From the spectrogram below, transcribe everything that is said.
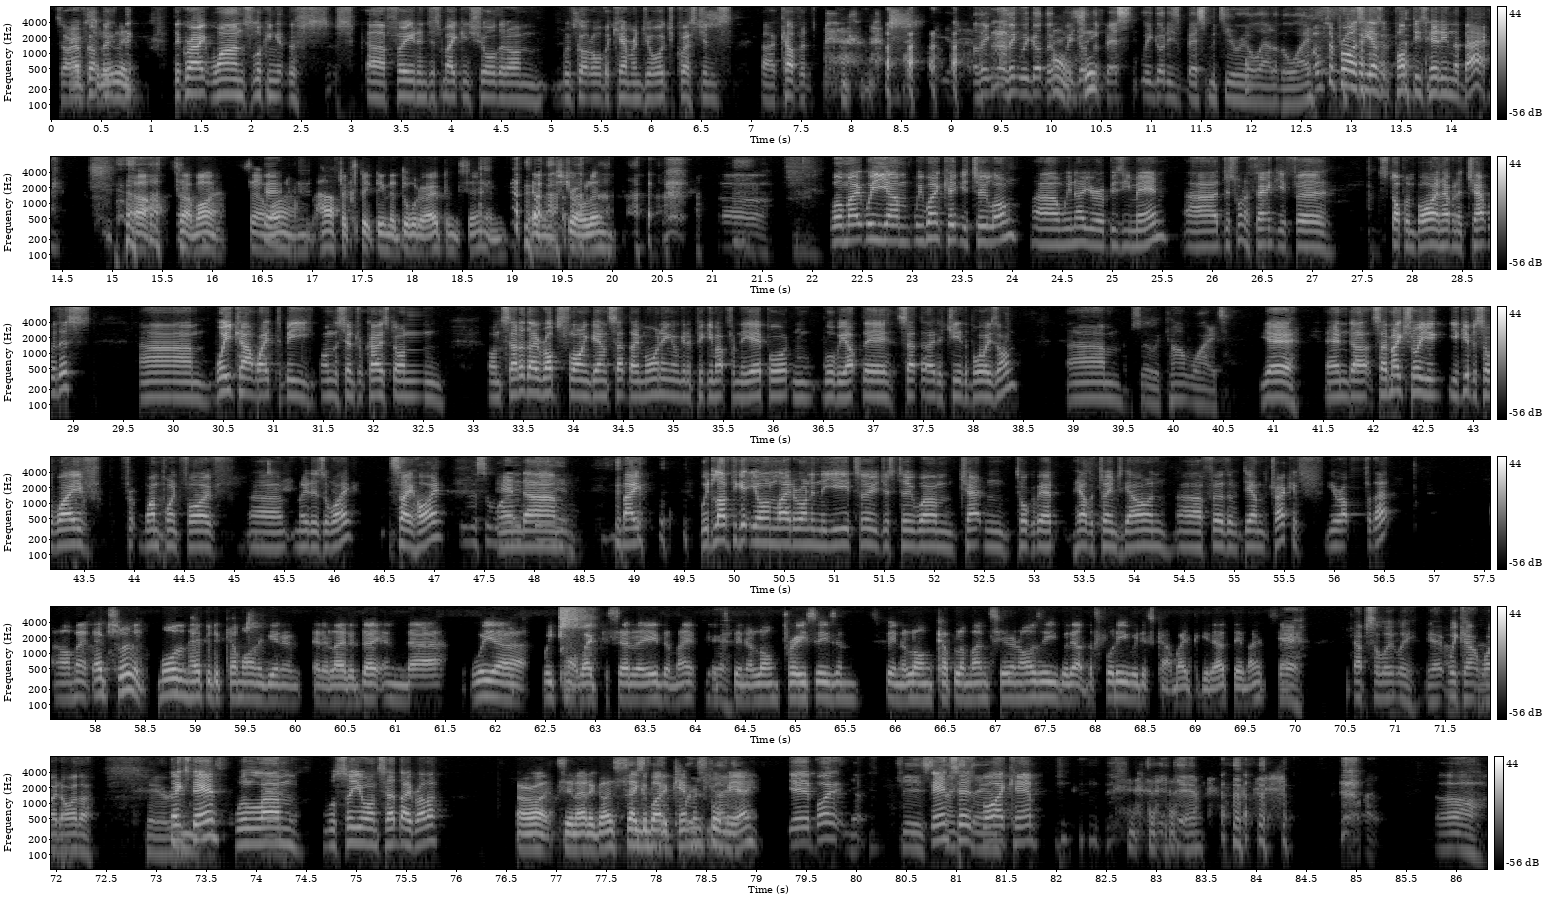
Sorry, I've got the, the, the great ones looking at the s- s- uh, feed and just making sure that I'm we've got all the Cameron George questions uh, covered. I think I think we got the Oh, we got see? the best we got his best material out of the way. I'm surprised he hasn't popped his head in the back. oh, so am I. So am Yeah. I. I'm half expecting the door to open soon and have them stroll in. Uh, well, mate, we um we won't keep you too long. Uh, we know you're a busy man. Uh, just want to thank you for stopping by and having a chat with us. Um, we can't wait to be on the Central Coast on on Saturday. Rob's flying down Saturday morning. I'm going to pick him up from the airport, and we'll be up there Saturday to cheer the boys on. Um, Absolutely, can't wait. yeah, and uh, so make sure you, you give us a wave for 1.5 uh, meters away. Say hi. Give us a And, um, mate. We'd love to get you on later on in the year too, just to um, chat and talk about how the team's going uh, further down the track. If you're up for that, Oh, mate, absolutely. More than happy to come on again at a later date. And uh, we uh, we can't wait for Saturday either, mate. It's been a long pre-season. It's been a long couple of months here in Aussie without the footy. We just can't wait to get out there, mate. So. Yeah, absolutely. Yeah, we can't wait either. Very Thanks, Dan. We'll um we'll see you on Saturday, brother. All right. See you later, guys. Say Thanks, goodbye Dan. to Cameron for me, Appreciate eh? Yeah, bye. Cheers. Dan Thanks, says bye, Cam. See you, Cam. Oh,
